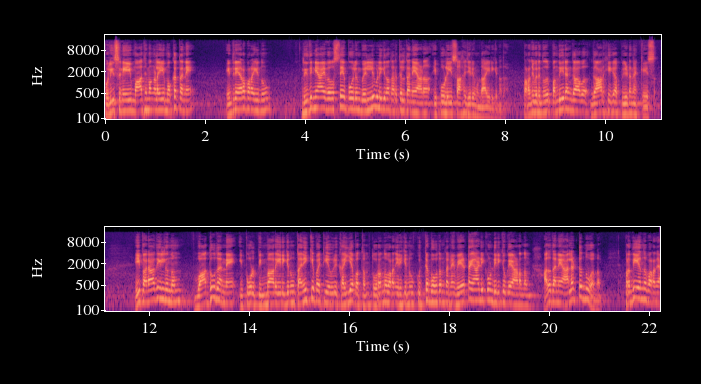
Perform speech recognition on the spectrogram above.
പോലീസിനെയും മാധ്യമങ്ങളെയും ഒക്കെ തന്നെ എന്തിനേറെ പറയുന്നു? നീതിന്യായ വ്യവസ്ഥയെ പോലും വെല്ലുവിളിക്കുന്ന തരത്തിൽ തന്നെയാണ് ഇപ്പോൾ ഈ സാഹചര്യം ഉണ്ടായിരിക്കുന്നത്. പറഞ്ഞു വരുന്നത് പന്തീരങ്കാവ് ഗാർഹിക പീഡന കേസ്. ഈ പരാതിയിൽ നിന്നും വധു തന്നെ ഇപ്പോൾ പിന്മാറിയിരിക്കുന്നു. തനിക്ക് പറ്റിയ ഒരു കയ്യബദ്ധം തുറന്നു പറഞ്ഞിരിക്കുന്നു. കുറ്റബോധം തന്നെ വേട്ടയാടിക്കൊണ്ടിരിക്കുകയാണെന്നും അത് തന്നെ അലട്ടുന്നുവെന്നും പ്രതി എന്ന് പറഞ്ഞ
